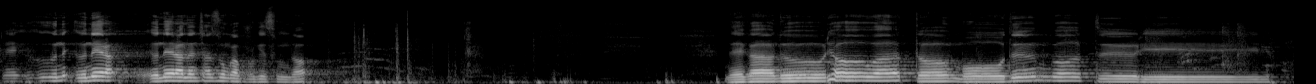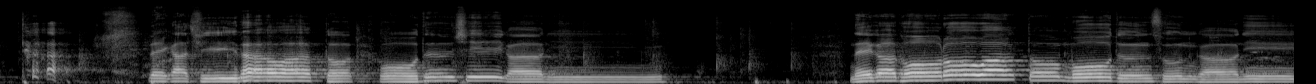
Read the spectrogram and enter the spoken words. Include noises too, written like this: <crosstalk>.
네, 은혜, 은혜라, 은혜라는 찬송가 부르겠습니다. 내가 누려왔던 모든 것들이 <laughs> 내가 지나왔던 모든 시간이 내가 걸어왔던 모든 순간이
